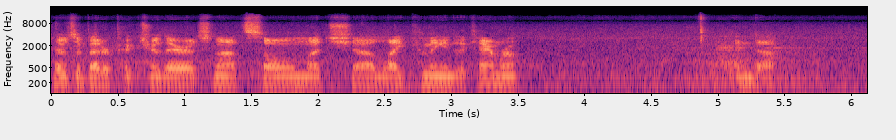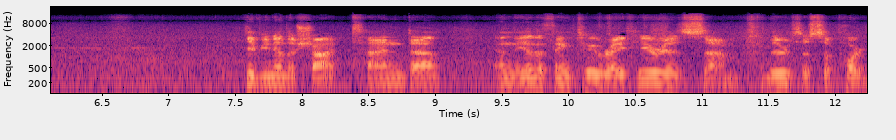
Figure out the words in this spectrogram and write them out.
There's a better picture there. It's not so much uh, light coming into the camera. And uh, give you another shot. And uh, and the other thing too, right here is um, there's a support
